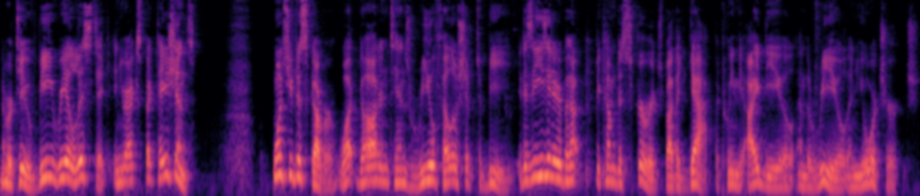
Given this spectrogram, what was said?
Number two, be realistic in your expectations. Once you discover what God intends real fellowship to be, it is easy to become discouraged by the gap between the ideal and the real in your church.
